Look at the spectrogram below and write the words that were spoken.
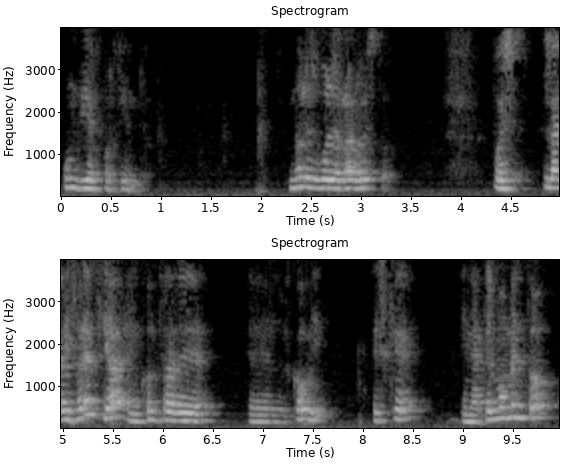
un 10 por ciento. ¿No les huele raro esto? Pues la diferencia en contra del el COVID es que en aquel momento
